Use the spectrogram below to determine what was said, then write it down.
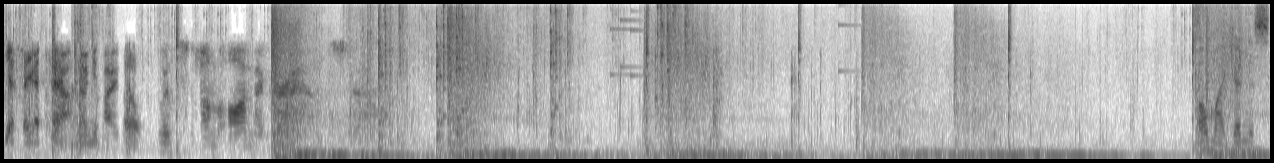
Yes, I got ten. Yeah, I'm get I the bow. put some on the ground, so... Oh my goodness.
